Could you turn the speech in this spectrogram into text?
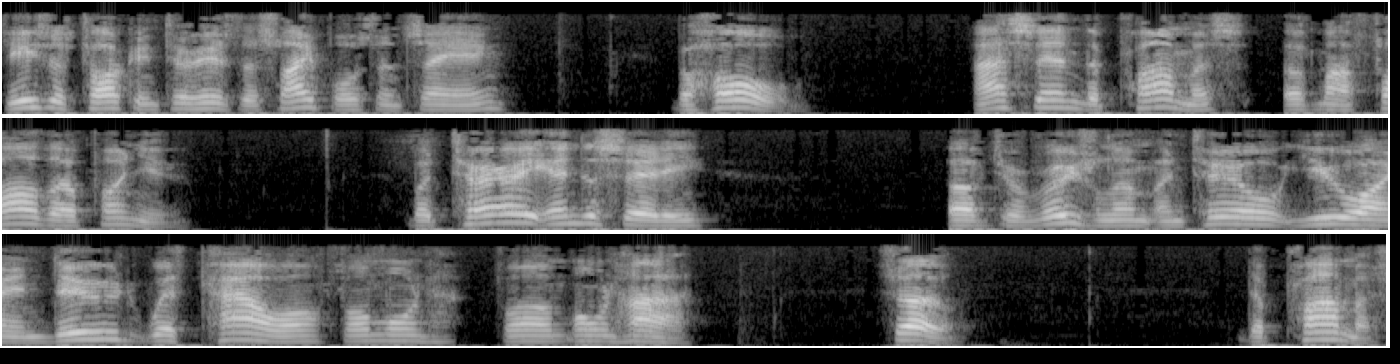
Jesus talking to his disciples and saying, Behold, I send the promise of my Father upon you. But tarry in the city of Jerusalem until you are endued with power from on, from on high. So, the promise.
